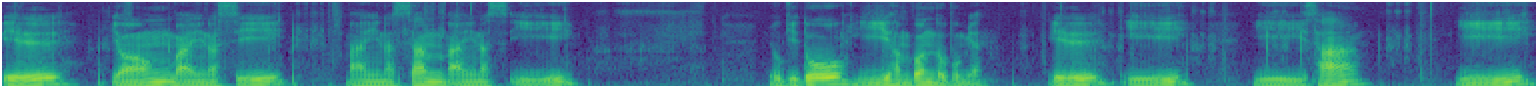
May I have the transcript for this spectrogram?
1, 0, 마이너스 2, 마이너스 3, 마이너스 2 여기도 2 한번 넣어보면 1, 2, 2, 4, 2,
